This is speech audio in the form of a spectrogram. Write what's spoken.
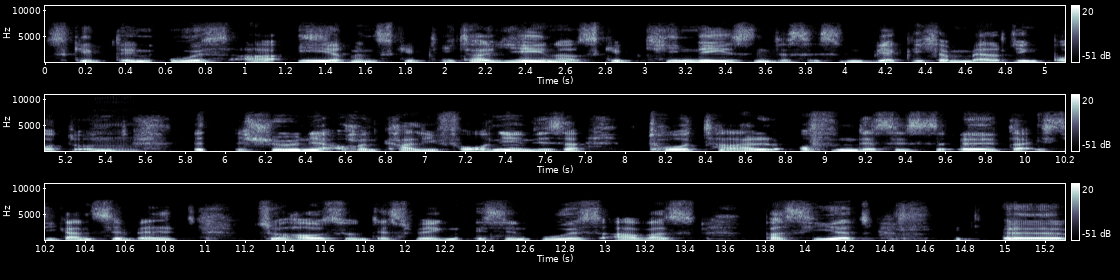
es gibt in USA Iren, es gibt Italiener, es gibt Chinesen. Das ist ein wirklicher Melting Pot. Und mhm. das das Schöne auch in Kalifornien, dieser total offen. Das ist, äh, da ist die ganze Welt zu Hause. Und deswegen ist in USA was passiert, äh,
